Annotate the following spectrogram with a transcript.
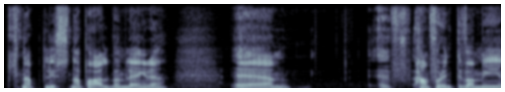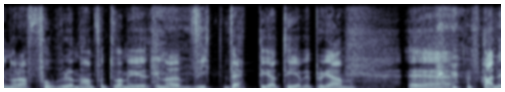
knappt lyssnar på album längre. Eh, eh, han får inte vara med i några forum, han får inte vara med i några vitt- vettiga tv-program. Eh, han,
